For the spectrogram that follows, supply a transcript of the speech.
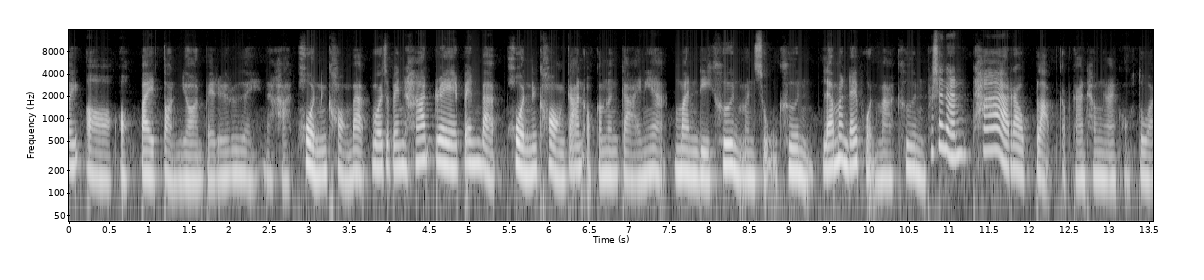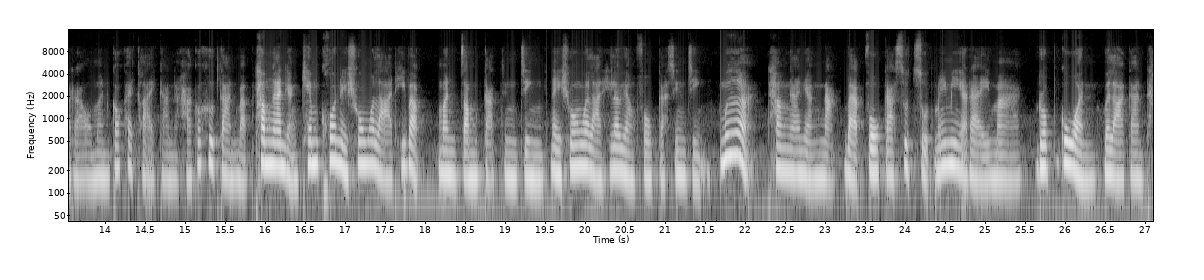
อยๆออกออกไปต่อนยอนไปเรื่อยๆนะคะ ผลของแบบว่าจะเป็น heart rate เป็นแบบผลของการออกกำลังกายเนี่ยมันดีขึ้นมันสูงขึ้น แล้วมันได้ผลมากขึ้น เพราะฉะนั้นถ้าเราปรับกับการทำงานของตัวเรา มันก็คล้ายๆกันนะคะ ก็คือการแบบทำงานอย่างเข้มข้นในช่วงเวลาที่แบบมันจำกัดจริง ๆ ในช่วงเวลาที่เรายังโฟกัสจริง ๆ เมื่อทำงานอย่างหนักแบบโฟกัสสุดๆ ไม่มีอะไรมารบกวนเวลาการท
